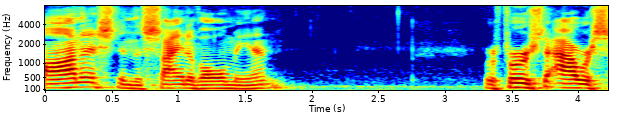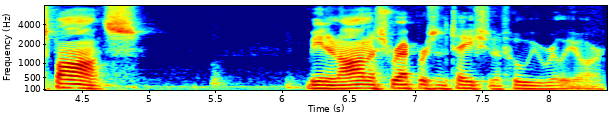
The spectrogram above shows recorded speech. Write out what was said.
honest in the sight of all men refers to our response being an honest representation of who we really are.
